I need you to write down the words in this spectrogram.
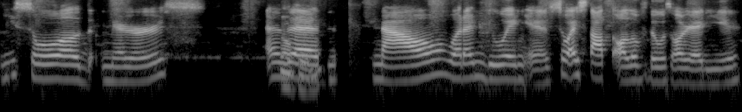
we sold mirrors, and Okay. then now what I'm doing is so I stopped all of those already,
